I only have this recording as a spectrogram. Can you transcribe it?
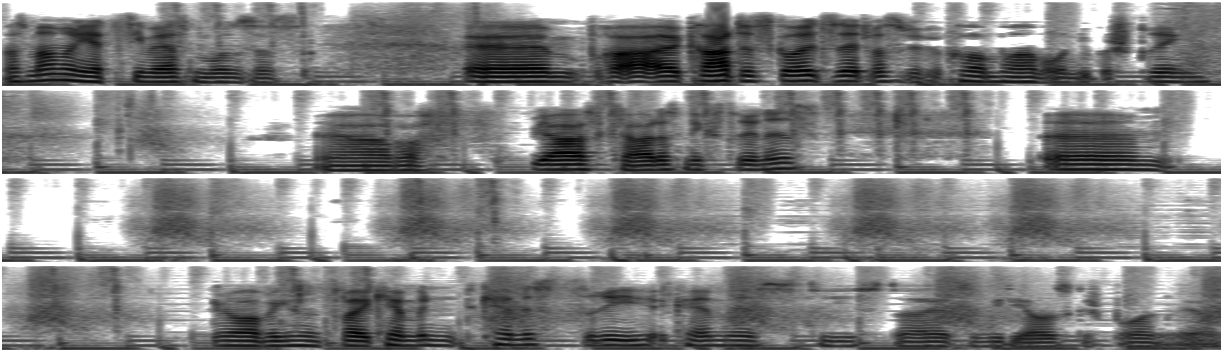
Was machen wir jetzt? Wir erstmal unseres ähm, gratis Goldset, was wir bekommen haben und überspringen. Ja, aber ja, ist klar, dass nichts drin ist. Ähm ja, wenigstens zwei Chem Chemistry, Chemistry Styles, wie die ausgesprochen werden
